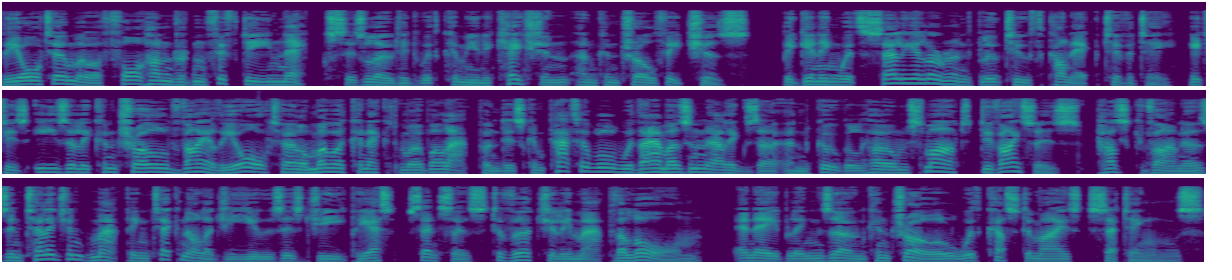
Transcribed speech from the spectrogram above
The Automower 415X is loaded with communication and control features beginning with cellular and Bluetooth connectivity. It is easily controlled via the Automower Connect mobile app and is compatible with Amazon Alexa and Google Home smart devices. Husqvarna's intelligent mapping technology uses GPS sensors to virtually map the lawn, enabling zone control with customized settings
